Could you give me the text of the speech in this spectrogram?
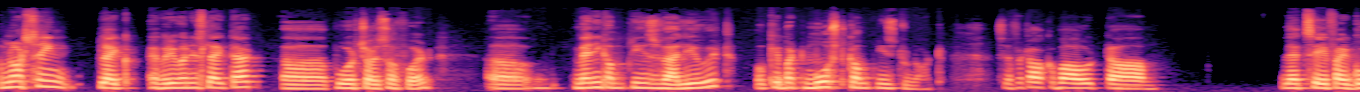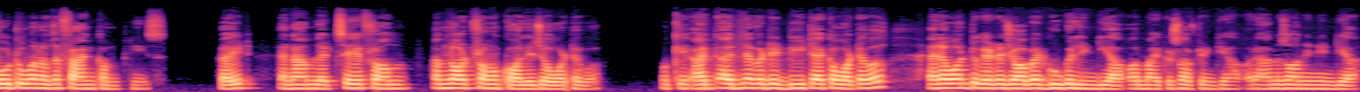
I'm not saying like everyone is like that. Uh, poor choice of word. Uh, many companies value it. Okay, but most companies do not. So if I talk about, um, let's say if I go to one of the FAANG companies, right, and I'm let's say from I'm not from a college or whatever. Okay, I I never did BTech or whatever, and I want to get a job at Google India or Microsoft India or Amazon in India,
